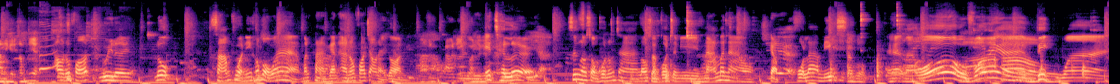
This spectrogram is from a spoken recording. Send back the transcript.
อะไรกันครับเนี่ย เอาน้องฟอสลุยเลย ลูก สามขวดนี้เขาบอกว่ามันต่างกันอะน้องฟอสจะเอาไหนก่อนเอานี้ก่อนเอเทเลอร์ซึ่งเราสองคนต้องจะเราสองคนจะมีน้ำมะนาวกับโคลามิกซ์ครับผมนะฮะมาโอ้ Florian big one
